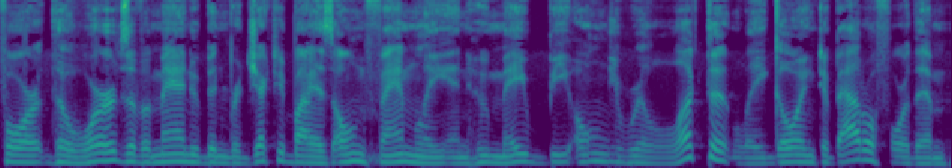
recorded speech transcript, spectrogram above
for the words of a man who'd been rejected by his own family and who may be only reluctantly going to battle for them,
